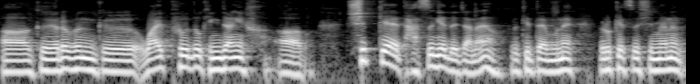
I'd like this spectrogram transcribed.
어, 그 여러분 그 와이프도 굉장히 어, 쉽게 다 쓰게 되잖아요. 그렇기 때문에 이렇게 쓰시면은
